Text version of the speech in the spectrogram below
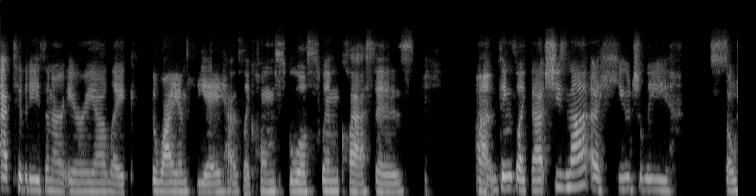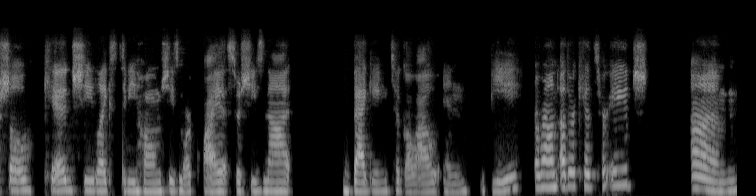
activities in our area, like the YMCA has like homeschool swim classes um, things like that. She's not a hugely social kid. She likes to be home. She's more quiet, so she's not begging to go out and be around other kids her age. Um,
